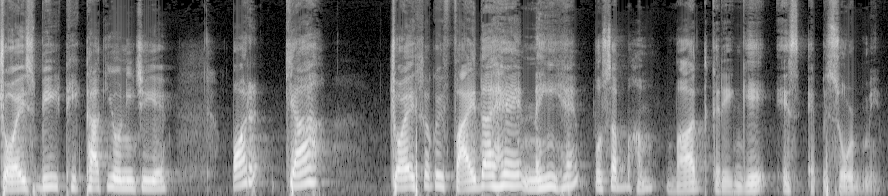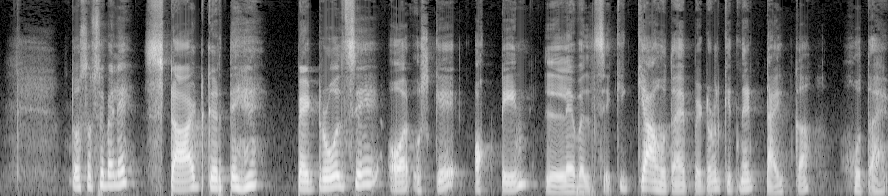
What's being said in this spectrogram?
चॉइस भी ठीक ठाक ही होनी चाहिए। और क्या चॉइस का कोई फ़ायदा है, नहीं है, वो सब हम बात करेंगे इस एपिसोड में। तो सबसे पहले स्टार्ट करते हैं पेट्रोल से और उसके ऑक्टेन लेवल से कि क्या होता है पेट्रोल कितने टाइप का होता है।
